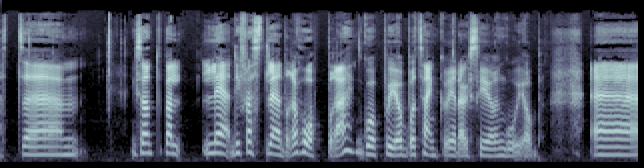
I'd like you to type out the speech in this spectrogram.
At eh, sant? Vel, de fleste ledere, håper jeg, går på jobb og tenker i dag skal jeg gjøre en god jobb. Eh,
